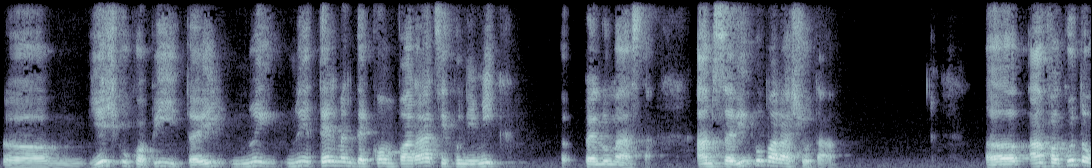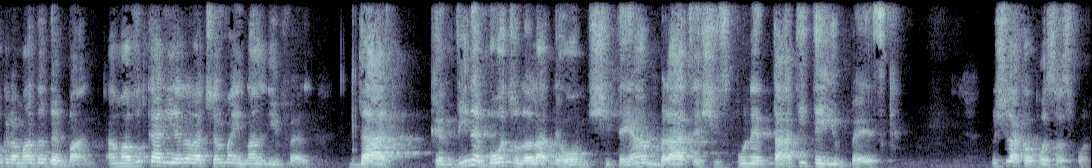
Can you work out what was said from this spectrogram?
uh, ești cu copiii tăi, nu e, nu e termen de comparație cu nimic pe lumea asta. Am sărit cu parașuta, uh, am făcut o grămadă de bani, am avut carieră la cel mai înalt nivel, dar când vine boțul ăla de om și te ia în brațe și spune tati te iubesc, nu știu dacă o pot să o spun,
